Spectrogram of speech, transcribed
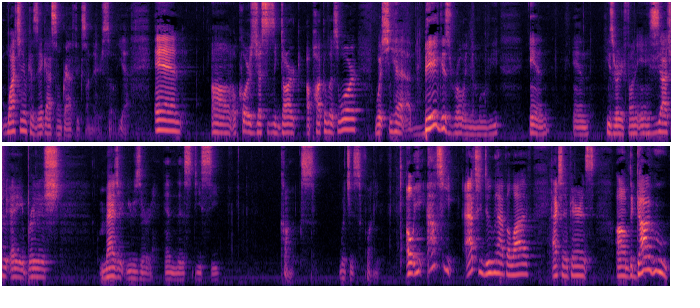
watching it because they got some graphics on there. So yeah, and um, of course Justice League Dark, Apokolips War, which he had a biggest role in the movie, and and he's very funny and he's actually a British magic user in this DC comics, which is funny. Oh, he actually actually do have a live action appearance. Um, the guy who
